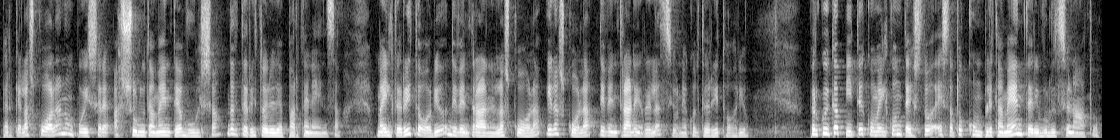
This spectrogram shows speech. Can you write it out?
perché la scuola non può essere assolutamente avulsa dal territorio di appartenenza, ma il territorio deve entrare nella scuola e la scuola deve entrare in relazione col territorio. Per cui capite come il contesto è stato completamente rivoluzionato.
